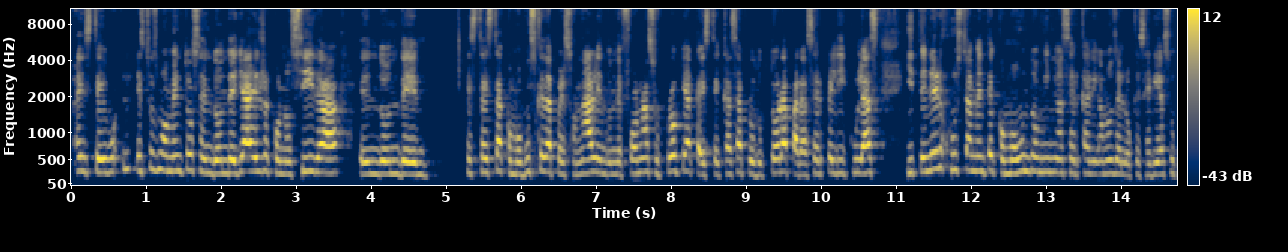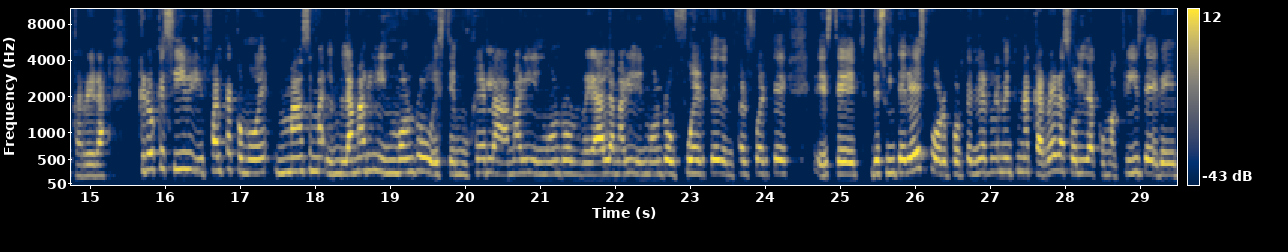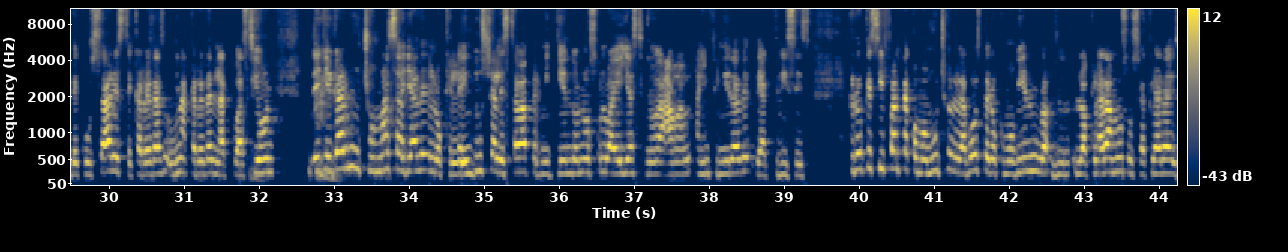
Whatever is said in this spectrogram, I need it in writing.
este, estos momentos en donde ya es reconocida, en donde está esta como búsqueda personal, en donde forma su propia este, casa productora para hacer películas y tener justamente como un dominio acerca, digamos, de lo que sería su carrera creo que sí falta como eh, más la Marilyn Monroe, este, mujer, la Marilyn Monroe real, la Marilyn Monroe fuerte, de mujer fuerte, este, de su interés por, por tener realmente una carrera sólida como actriz, de, de, cursar este, carreras, una carrera en la actuación, de llegar mucho más allá de lo que la industria le estaba permitiendo, no solo a ella, sino a, infinidad de actrices. Creo que sí falta como mucho de la voz, pero como bien lo, aclaramos o se aclara,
